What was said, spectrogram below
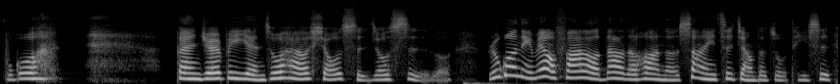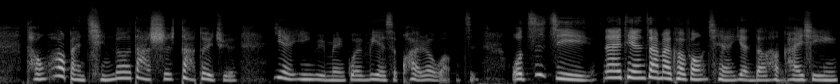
不过感觉比演出还要羞耻就是了。如果你没有 follow 到的话呢，上一次讲的主题是童话版情乐大师大对决，夜莺与玫瑰 VS 快乐王子。我自己那一天在麦克风前演得很开心，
